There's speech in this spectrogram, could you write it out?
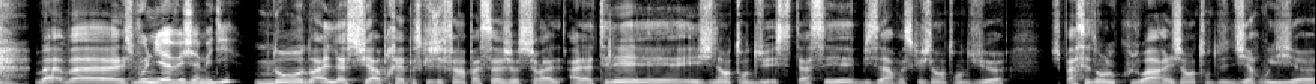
bah, bah, je- Vous n'y avez jamais dit non, non, elle l'a su après parce que j'ai fait un passage sur à la télé et, et je l'ai entendu. Et c'était assez bizarre parce que je l'ai entendu. euh, je passais dans le couloir et j'ai entendu dire oui. euh,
